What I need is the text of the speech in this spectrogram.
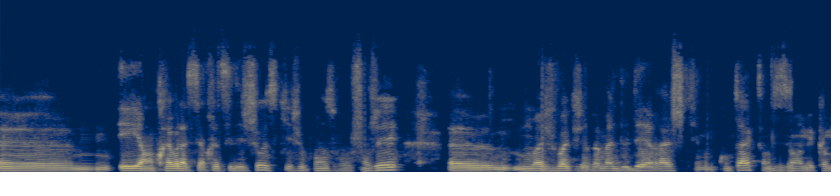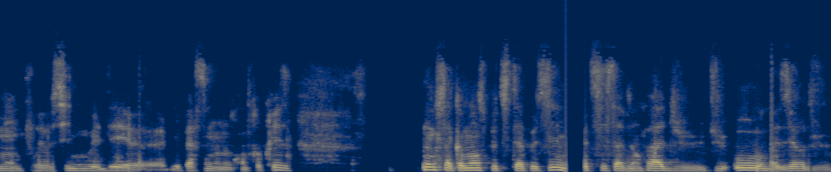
Euh, et après, voilà, c'est après c'est des choses qui, je pense, vont changer. Moi, je vois que j'ai pas mal de DRH qui me contactent en disant, mais comment on pourrait aussi nous aider les personnes dans notre entreprise? Donc ça commence petit à petit, mais si ça vient pas du, haut, on va dire du,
